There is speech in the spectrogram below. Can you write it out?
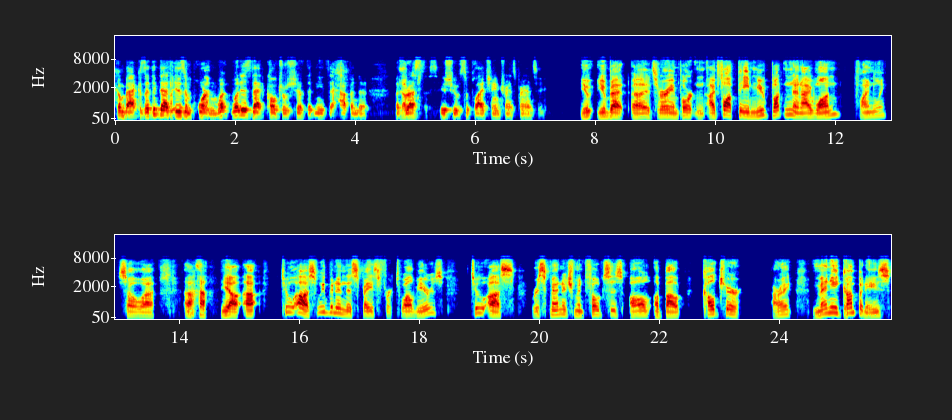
come back, because I think that is important. What What is that cultural shift that needs to happen to address this issue of supply chain transparency? You you bet. Uh, it's very important. I fought the mute button and I won finally. So uh, uh, yeah, uh, to us, we've been in this space for 12 years. To us, risk management folks is all about culture. All right. Many companies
